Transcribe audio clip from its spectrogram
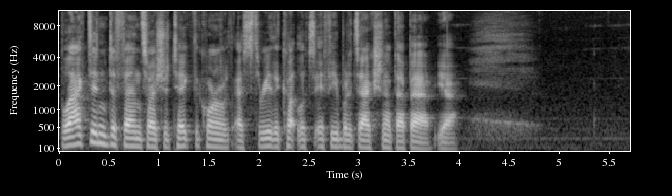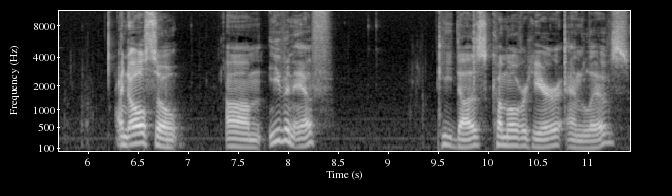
Black didn't defend, so I should take the corner with S3. The cut looks iffy, but it's actually not that bad. Yeah. And also, um, even if he does come over here and lives,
